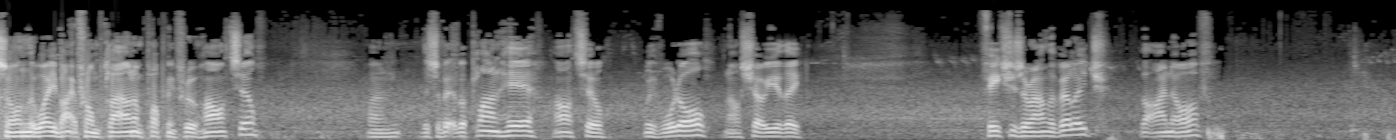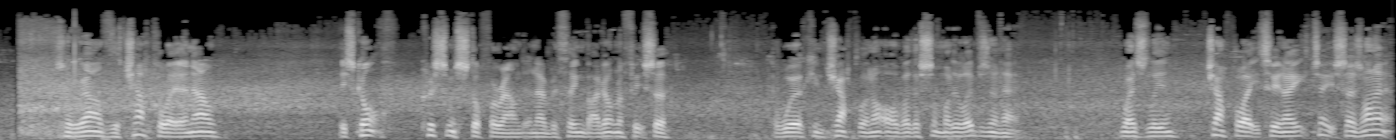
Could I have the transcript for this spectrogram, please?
So on the way back from Clowne, I'm popping through Harthill, and there's a bit of a plan here, Harthill with Woodall, and I'll show you the features around the village that I know of. So we have the chapel here now. It's got Christmas stuff around it and everything, but I don't know if it's a, a working chapel or not, or whether somebody lives in it. Wesleyan Chapel 1880, it says on it.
